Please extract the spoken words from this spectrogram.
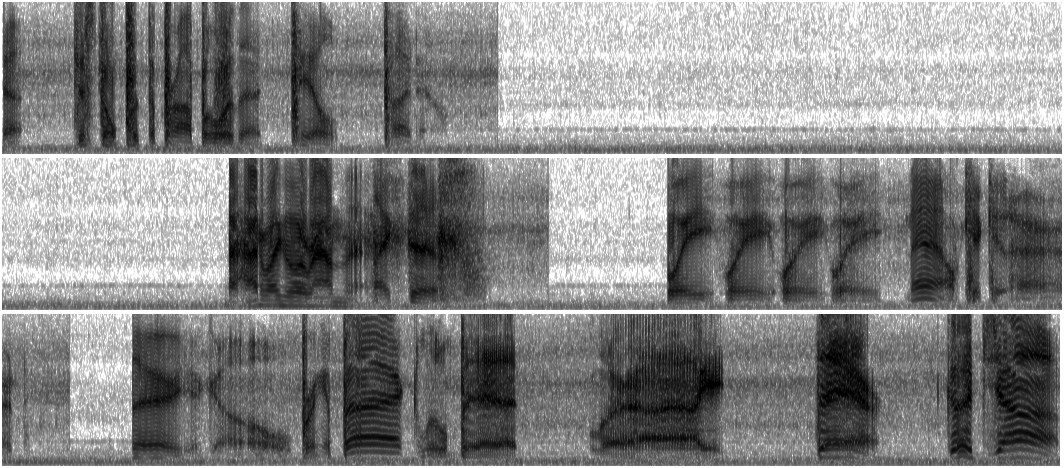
Yeah, just don't put the prop or that tail tie down. How do I go around this? Like this. Wait, wait, wait, wait. Now kick it hard. There you go. Bring it back a little bit. Right. There. Good job.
